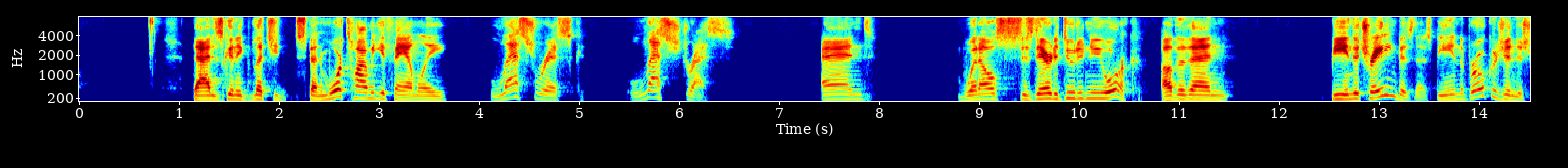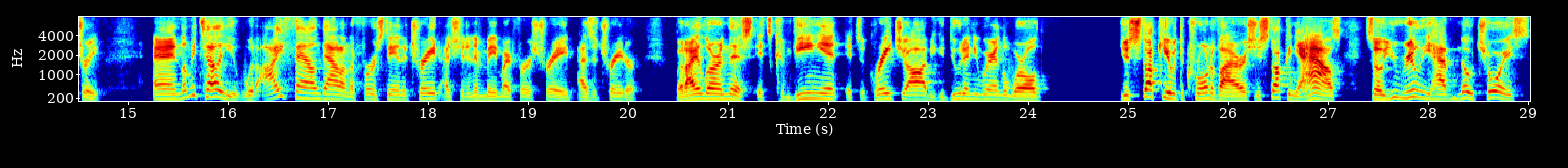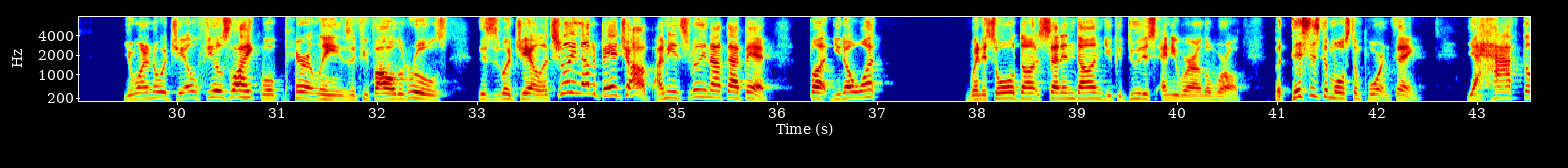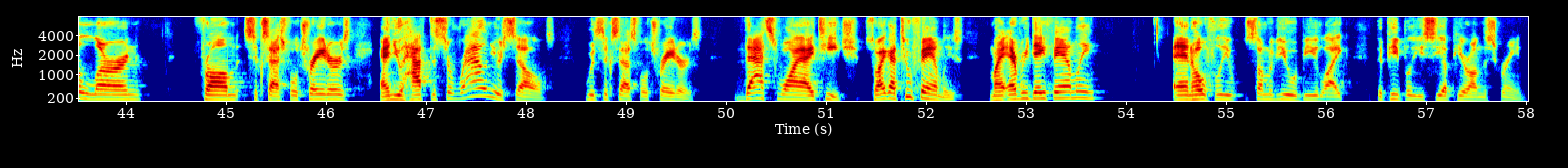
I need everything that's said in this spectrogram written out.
that is going to let you spend more time with your family less risk, less stress. And what else is there to do to New York other than be in the trading business, be in the brokerage industry? And let me tell you, what I found out on the first day in the trade, I should have never made my first trade as a trader. But I learned this it's convenient, it's a great job. You can do it anywhere in the world. You're stuck here with the coronavirus, you're stuck in your house. So you really have no choice. You want to know what jail feels like? Well, apparently, if you follow the rules, this is what jail. It's really not a bad job. I mean, it's really not that bad. But you know what? When it's all done, said and done, you could do this anywhere in the world. But this is the most important thing. You have to learn from successful traders and you have to surround yourselves with successful traders. That's why I teach. So I got two families my everyday family, and hopefully some of you will be like the people you see up here on the screen.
